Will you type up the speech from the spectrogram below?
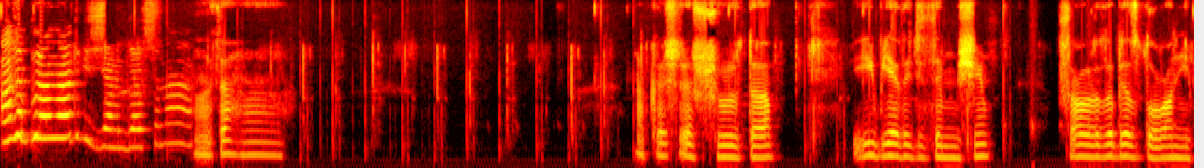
Ancak bu yanlarda gideceğim dersin ha. Orada ha. Arkadaşlar şurada iyi bir yere gizlenmişim. Şu arada biraz dolanayım.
